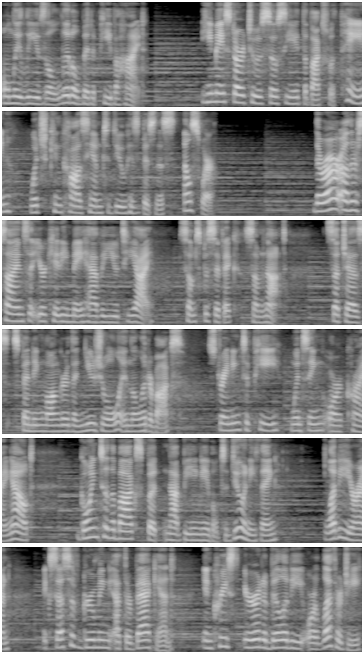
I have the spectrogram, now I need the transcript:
only leaves a little bit of pee behind. He may start to associate the box with pain, which can cause him to do his business elsewhere. There are other signs that your kitty may have a UTI, some specific, some not, such as spending longer than usual in the litter box, straining to pee, wincing, or crying out, going to the box but not being able to do anything, bloody urine, excessive grooming at their back end, increased irritability or lethargy,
